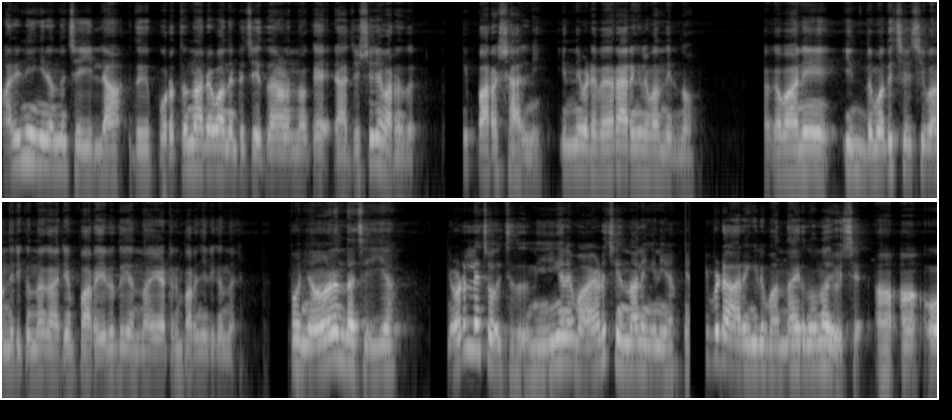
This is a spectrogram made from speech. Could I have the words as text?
മാലിനി ഇങ്ങനെയൊന്നും ചെയ്യില്ല. ഇത് പുറത്തുനിന്ന് ആരോ വന്നിട്ട് ചെയ്തതാണെന്നൊക്കെ രാജേശ്വരി പറഞ്ഞത്. നീ പറ ശാലിനി ഇന്നിവിടെ വേറെ ആരെങ്കിലും വന്നിരുന്നോ? ഭഗവാനെ ഇന്ദുമതി ചേച്ചി വന്നിരിക്കുന്ന കാര്യം പറയരുത് എന്നാ ഏട്ടൻ പറഞ്ഞിരിക്കുന്നത് ഇപ്പോൾ ഞാനെന്താ ചെയ്യുക എന്നോടല്ലേ ചോദിച്ചത്? നീ ഇങ്ങനെ വായട ചെന്നാൽ എങ്ങനെയാ? ഇവിടെ ആരെങ്കിലും വന്നായിരുന്നോ എന്നാ ചോദിച്ചത് ആ ആ ഓ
